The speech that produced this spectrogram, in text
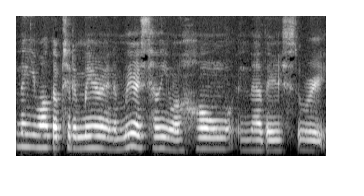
And then you walk up to the mirror, and the mirror is telling you a whole another story.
